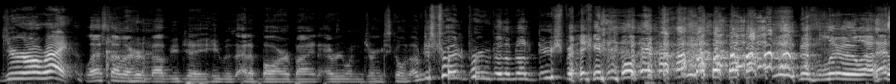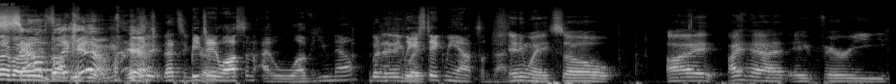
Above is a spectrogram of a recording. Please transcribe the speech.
You're all right. Last time I heard about BJ, he was at a bar buying everyone drinks, going, "I'm just trying to prove that I'm not a douchebag anymore." That's literally the last That time I heard sounds about like BJ. him. Yeah. That's, that's BJ. Lawson, I love you now. But anyway, Please take me out sometime. anyway, so I I had a very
